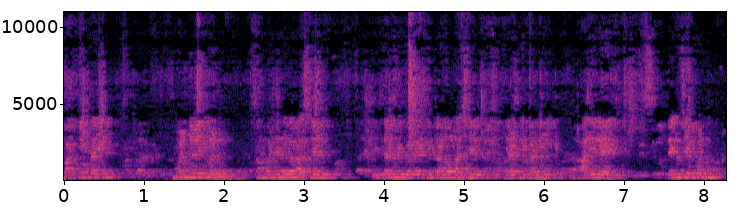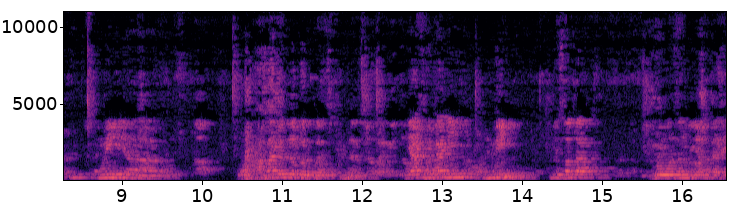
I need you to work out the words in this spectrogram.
बाकी काही मंडळी पण संभाजीनगर असेल इतर वेगवेगळ्या ठिकाणाहून असेल या ठिकाणी आलेले आहेत. त्यांचे पण मी आभार व्यक्त करतो. या ठिकाणी मी मी स्वतः गोवर्धन बियलतारे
